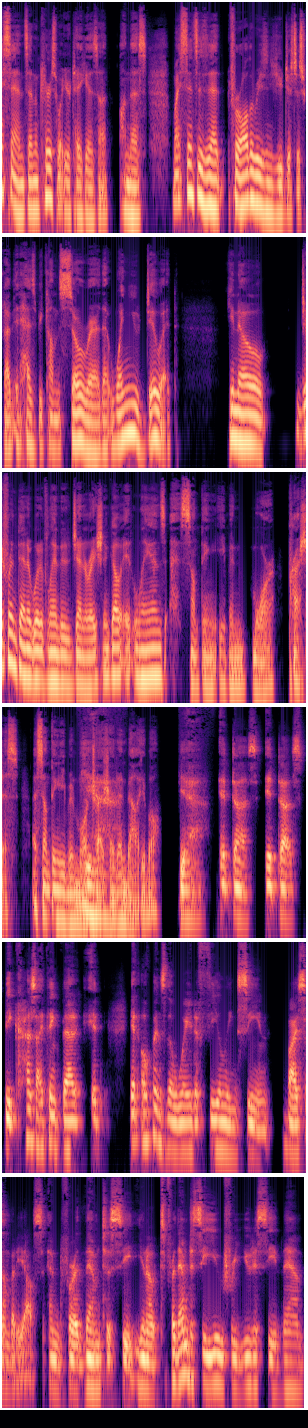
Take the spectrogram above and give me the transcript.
sense, and I'm curious what your take is on, on this. My sense is that for all the reasons you just described, it has become so rare that when you do it, you know, different than it would have landed a generation ago, it lands as something even more precious, as something even more yeah. treasured and valuable. Yeah, it does. It does. Because I think that it, it opens the way to feeling seen by somebody else and for them to see, you know, for them to see you, for you to see them.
